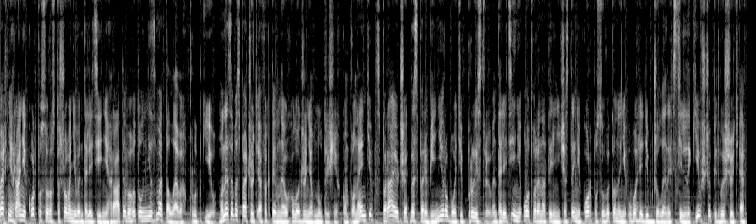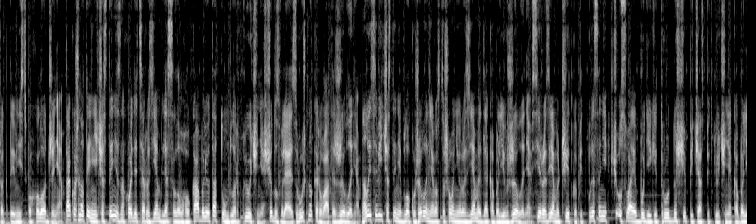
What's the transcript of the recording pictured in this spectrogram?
Верхній грані корпусу розташовані вентиляційні грати, виготовлені з металевих прутків. Вони забезпечують ефективне охолодження внутрішніх компонентів, спираючи безперебійній роботі пристрою. Вентиляційні отвори на тильній частині корпусу виконані у вигляді бджолиних стільників, що підвищують ефективність охолодження. Також на тильній частині знаходяться роз'єм для силового кабелю та тумблер включення, що дозволяє зручно керувати живленням. На лицевій частині блоку живлення розташовані роз'єми для кабелів живлення. Всі роз'єми чітко підписані, що усуває будь-які труднощі під час підключення кабелів.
